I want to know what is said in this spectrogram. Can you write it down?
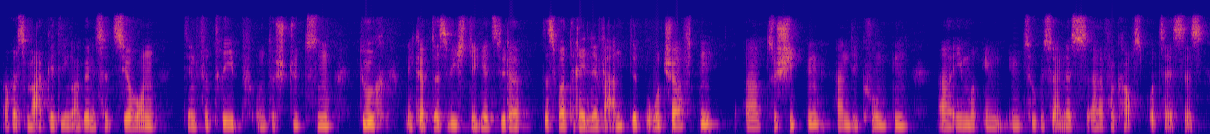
auch als Marketingorganisation den Vertrieb unterstützen durch, ich glaube, das Wichtige jetzt wieder, das Wort relevante Botschaften äh, zu schicken an die Kunden äh, im, im, im Zuge so eines äh, Verkaufsprozesses,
